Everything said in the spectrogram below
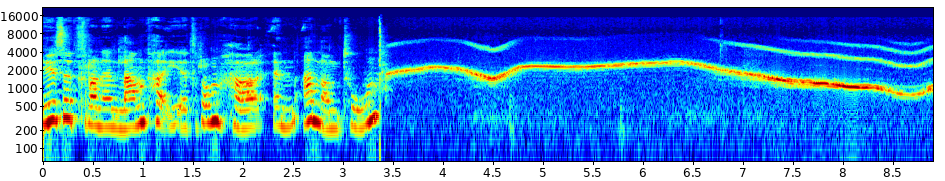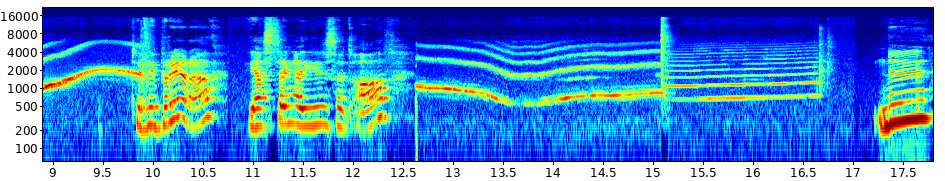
Ljuset från en lampa i ett rum har en annan ton. Det vibrerar. Jag stänger ljuset av. Nu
